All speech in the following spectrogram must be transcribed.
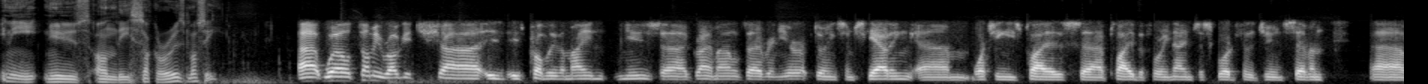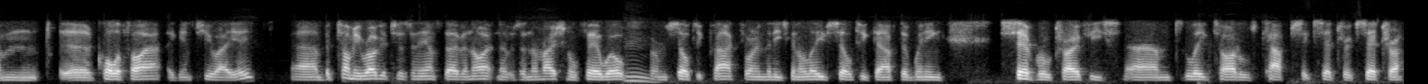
Any news on the Socceroos, Mossy? Uh, well, Tommy Rogic uh, is, is, probably the main news. Uh, Graham Arnold's over in Europe doing some scouting, um, watching his players uh, play before he names a squad for the June 7 um, uh, qualifier against UAE. Um, but Tommy Rogic has announced overnight, and it was an emotional farewell mm. from Celtic Park for him that he's going to leave Celtic after winning several trophies, um, league titles, cups, etc., etc.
